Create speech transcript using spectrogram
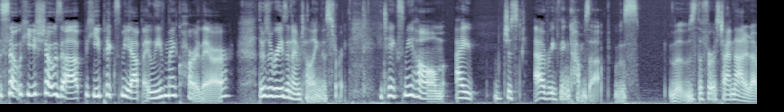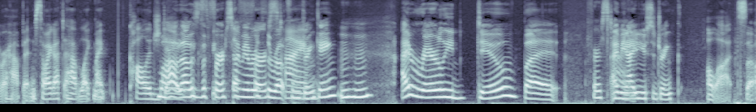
So he shows up, he picks me up, I leave my car there. There's a reason I'm telling this story. He takes me home. I just everything comes up. It was it was the first time that had ever happened. So I got to have like my college Wow, that was the first the time you ever threw up time. from drinking. Mm-hmm. I rarely do, but First time. I mean, I used to drink a lot, so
